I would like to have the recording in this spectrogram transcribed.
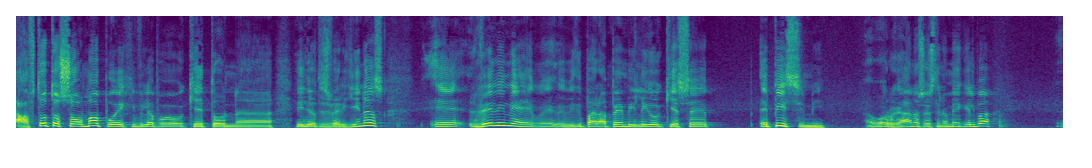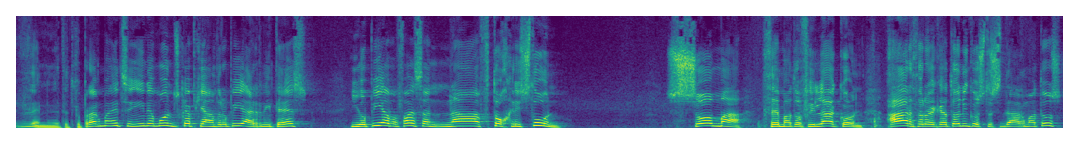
αυτό το σώμα που έχει βλέπω και τον ε, ήλιο της Βεργίνας ε, δεν είναι, ε, επειδή παραπέμπει λίγο και σε επίσημη οργάνωση, αστυνομία κλπ. Δεν είναι τέτοιο πράγμα έτσι. Είναι μόνοι τους κάποιοι άνθρωποι αρνητές, οι οποίοι αποφάσισαν να αυτοχρηστούν σώμα θεματοφυλάκων άρθρο 120 του συντάγματος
